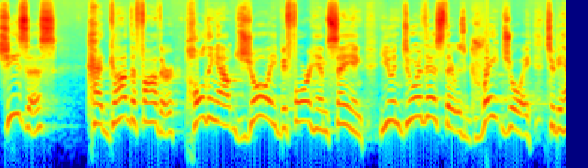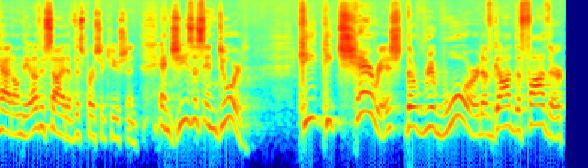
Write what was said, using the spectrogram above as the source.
Jesus had God the Father holding out joy before him, saying, You endure this, there is great joy to be had on the other side of this persecution. And Jesus endured. He, he cherished the reward of God the Father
